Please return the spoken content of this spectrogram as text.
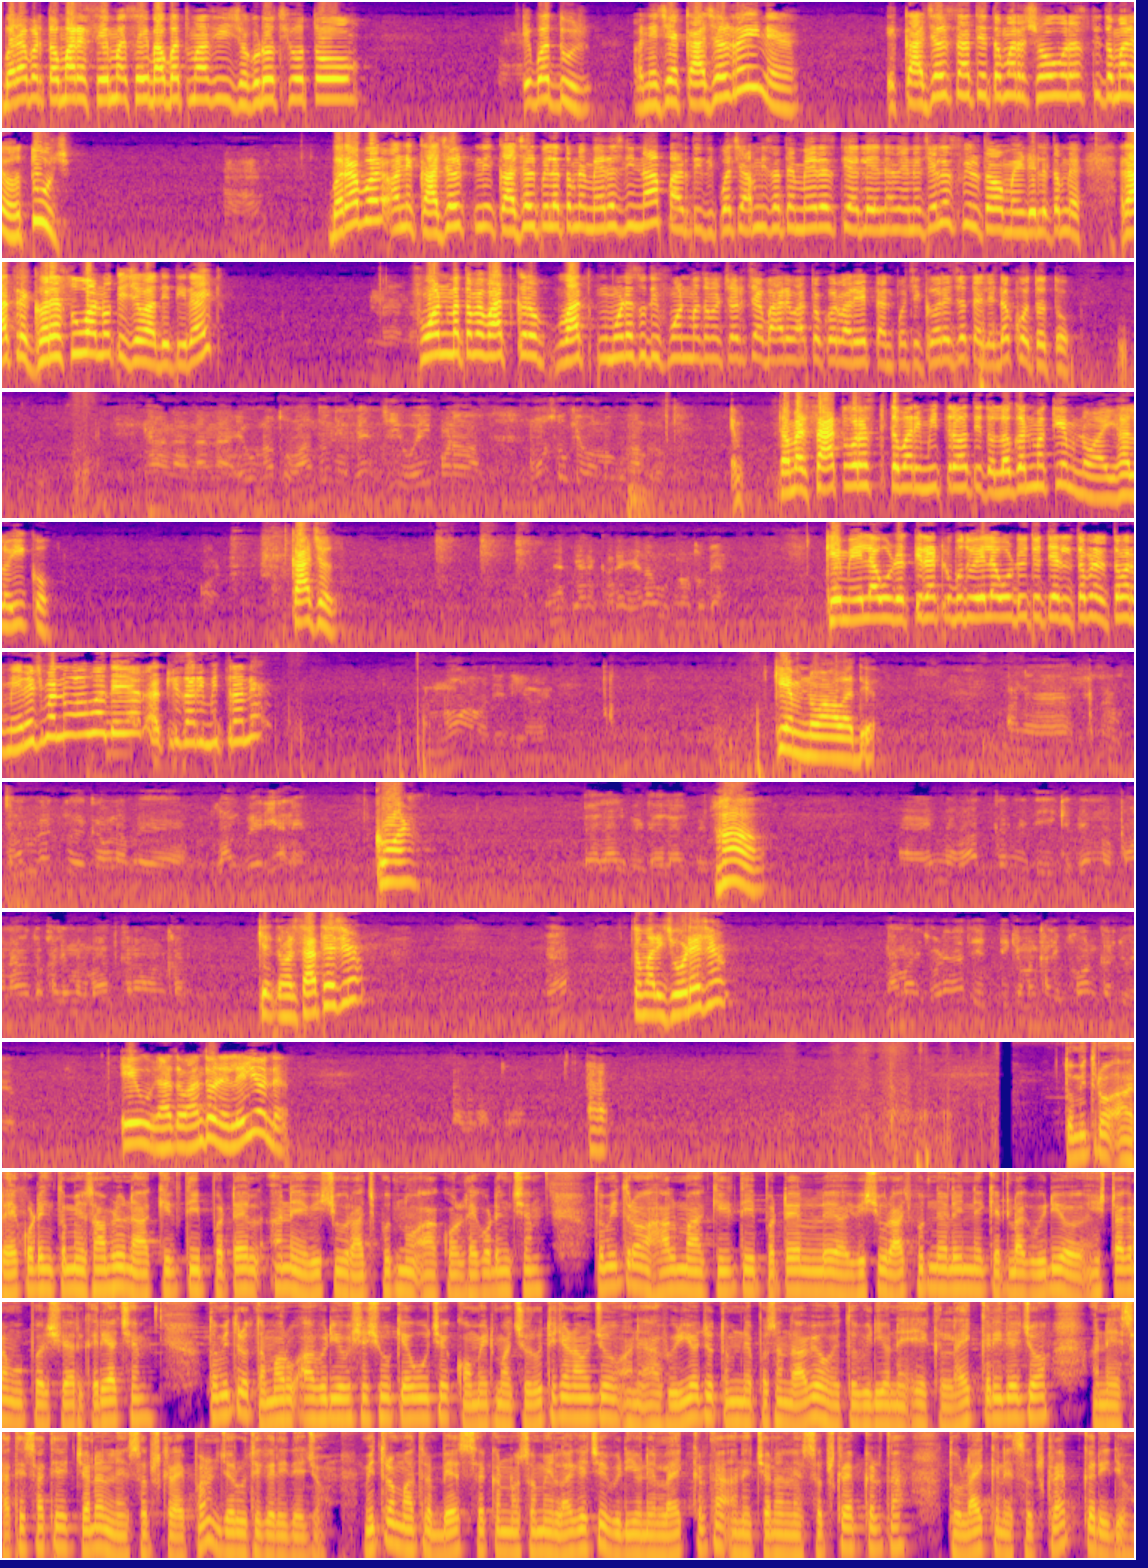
બરાબર તમારે સેમ સે બાબતમાંથી ઝઘડો થયો તો? એ બધું જ. અને જે કાજલ રહી ને, એ કાજલ સાથે તમારે છ વર્ષથી તમારે હતું જ. બરાબર? અને કાજલ કાજલ પહેલાં તમને મેરેજની ના પાડતી હતી. પછી આમની સાથે મેરેજ થયા એટલે એને એને જેલસ ફીલ થવા માંડી એટલે તમને રાત્રે ઘરે સુવા નહોતી જવા દેતી રાઈટ ફોનમાં તમે વાત કરો, વાત મોડે સુધી ફોનમાં તમે ચર્ચા બહાર વાતો કરવા રહેતા ને પછી ઘરે જતા એટલે ડખો થતો. ના ના ના, એવું નહોતું. વાંધો નહીં બેન, જી હોય પણ હું શું કહેવા માંગુ? એમ તમારે સાત વર્ષથી તમારી મિત્ર હતી તો લગ્નમાં કેમ ન આવી? હાલો ઈકો કાજલ. કેમ એલાઉડ અત્યારે આટલું બધું એલાઉડ હોય તો ત્યારે તમારે તમારા મેરેજમાં ન આવવા દે યાર આટલી સારી મિત્રને? કેમ ન આવવા દે? કોણ? હા હા, એમને વાત કરવી હતી કે બેનનો ફોન આવ્યો તો ખાલી મને વાત કરાવવાનું ખાલી કે તમારી સાથે છે? તમારી જોડે છે? એવું? હા તો વાંધો ને લઈ લ્યો ને. હા. તો મિત્રો, આ રેકોર્ડિંગ તમે સાંભળ્યું ને, આ કીર્તિ પટેલ અને વિશુ રાજપૂતનું આ કોલ રેકોર્ડિંગ છે. તો મિત્રો, હાલમાં કીર્તિ પટેલે વિશુ રાજપૂતને લઈને કેટલાક વીડિયો ઇન્સ્ટાગ્રામ ઉપર શેર કર્યા છે. તો મિત્રો, તમારું આ વીડિયો વિશે શું કહેવું છે? કોમેન્ટમાં જરૂરથી જણાવજો અને આ વીડિયો જો તમને પસંદ આવ્યો હોય તો વિડીયોને એક લાઇક કરી દેજો અને સાથે સાથે ચેનલને સબસ્ક્રાઈબ પણ જરૂરથી કરી દેજો. મિત્રો, માત્ર બે સેકન્ડનો સમય લાગે છે વિડીયોને લાઇક કરતાં અને ચેનલને સબસ્ક્રાઈબ કરતાં, તો લાઇક અને સબસ્ક્રાઈબ કરી દો.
